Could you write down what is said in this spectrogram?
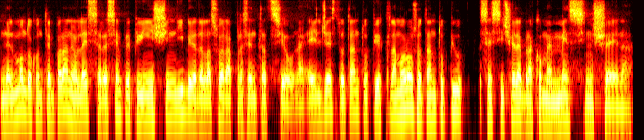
Nel mondo contemporaneo l'essere è sempre più inscindibile dalla sua rappresentazione e il gesto tanto più è clamoroso tanto più se si celebra come messo in scena.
